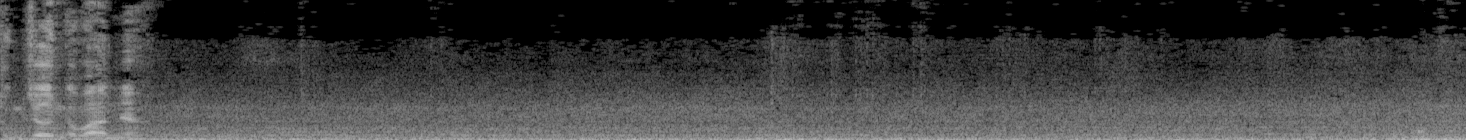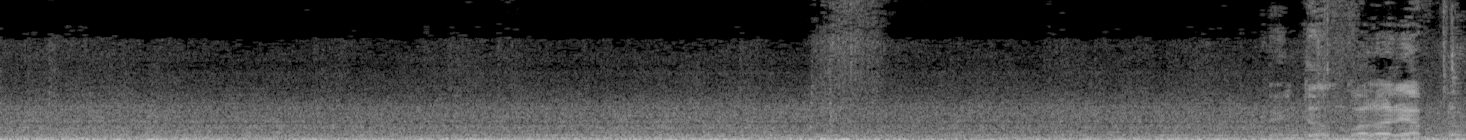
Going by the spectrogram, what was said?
Trung Trơn các bạn nhé cảnh tượng quá là đẹp thôi.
